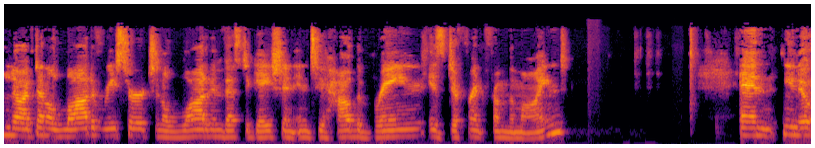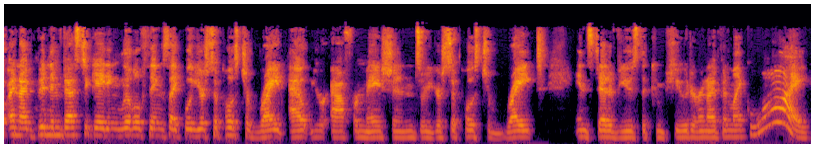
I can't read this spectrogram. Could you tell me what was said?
you know, I've done a lot of research and a lot of investigation into how the brain is different from the mind and you know and i've been investigating little things like well you're supposed to write out your affirmations or you're supposed to write instead of use the computer. And i've been like why?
